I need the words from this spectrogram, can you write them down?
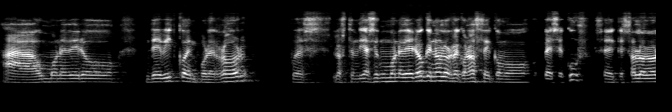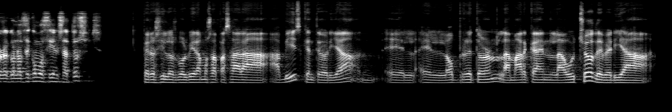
a un monedero de Bitcoin por error, pues los tendrías en un monedero que no lo reconoce como BSQ, que solo lo reconoce como 100 satoshis. Pero si los volviéramos a pasar a, a BISC, en teoría, el, el op return, la marca en la 8, debería.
